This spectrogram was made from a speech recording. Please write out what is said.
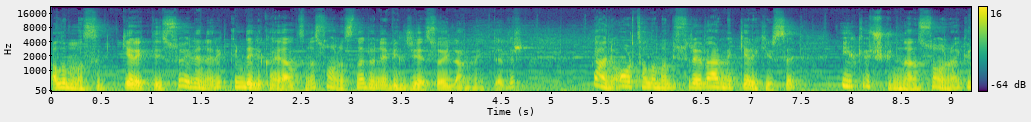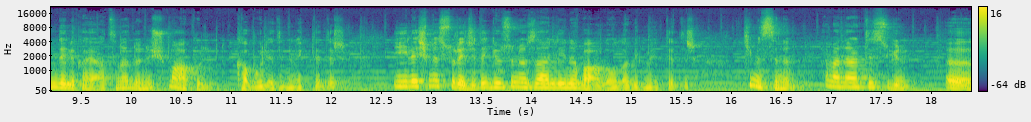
alınması gerektiği söylenerek gündelik hayatına sonrasında dönebileceği söylenmektedir. Yani ortalama bir süre vermek gerekirse ilk 3 günden sonra gündelik hayatına dönüş makul kabul edilmektedir. İyileşme süreci de gözün özelliğine bağlı olabilmektedir. Kimisinin hemen ertesi gün e,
